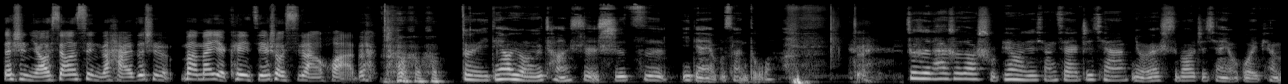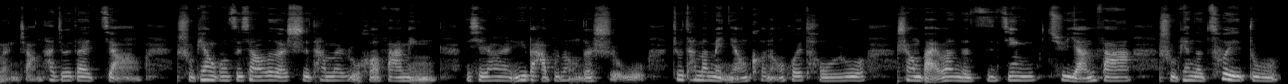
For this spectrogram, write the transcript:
但是你要相信你的孩子是慢慢也可以接受西兰花的。对，一定要勇于尝试，十次一点也不算多。就是他说到薯片，我就想起来之前《纽约时报》之前有过一篇文章，他就在讲薯片公司像乐事他们如何发明那些让人欲罢不能的食物。就他们每年可能会投入上百万的资金去研发薯片的脆度、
